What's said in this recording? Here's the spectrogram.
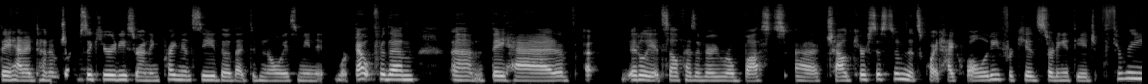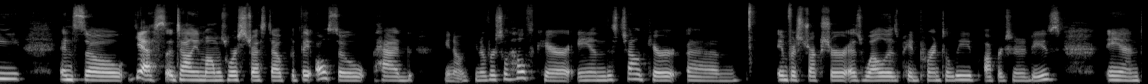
They had a ton of job security surrounding pregnancy, though that didn't always mean it worked out for them. Um, they had uh, Italy itself has a very robust uh, childcare system that's quite high quality for kids starting at the age of three. And so, yes, Italian moms were stressed out, but they also had you know universal health care and this childcare um, infrastructure as well as paid parental leave opportunities. And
